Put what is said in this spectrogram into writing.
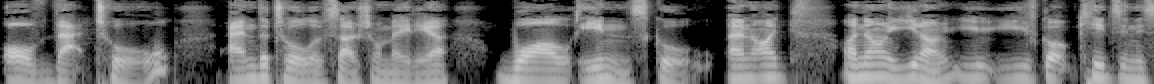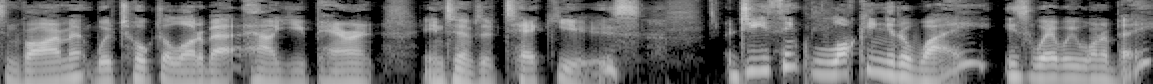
of that tool and the tool of social media while in school. And I, I know, you know, you, you've got kids in this environment. We've talked a lot about how you parent in terms of tech use. Do you think locking it away is where we want to be?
